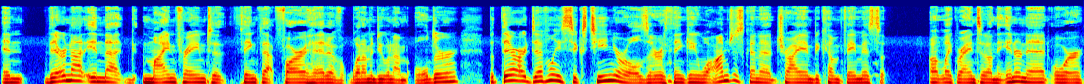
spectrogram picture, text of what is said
and they're not in that mind frame to think that far ahead of what I'm going to do when I'm older. But there are definitely sixteen-year-olds that are thinking, well, I'm just going to try and become famous uh, like Ryan said, on the internet or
